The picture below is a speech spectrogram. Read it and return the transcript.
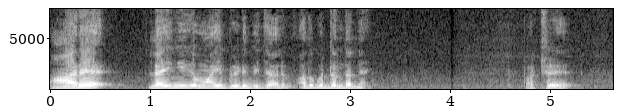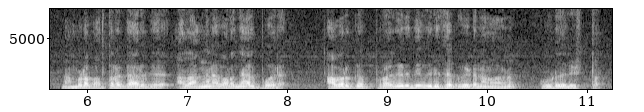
ആരെ ലൈംഗികമായി പീഡിപ്പിച്ചാലും അത് കുറ്റം തന്നെ. പക്ഷേ നമ്മുടെ പത്രക്കാർക്ക് അതങ്ങനെ പറഞ്ഞാൽ പോരാ. അവർക്ക് പ്രകൃതി വിരുദ്ധ പീഡനമാണ് കൂടുതൽ ഇഷ്ടം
